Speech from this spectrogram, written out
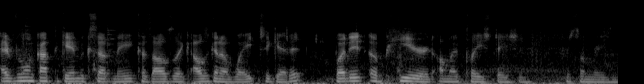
everyone got the game except me because I was like, I was gonna wait to get it, but it appeared on my PlayStation for some reason.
